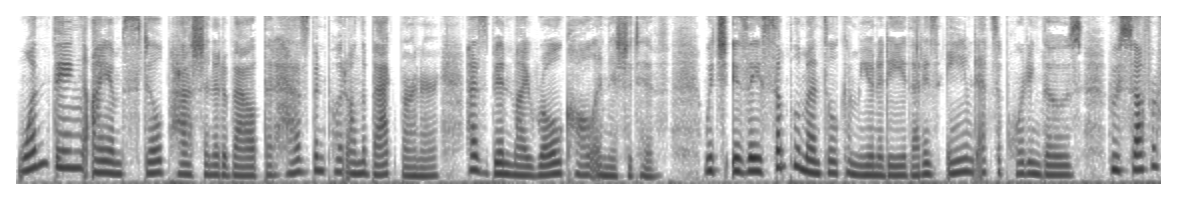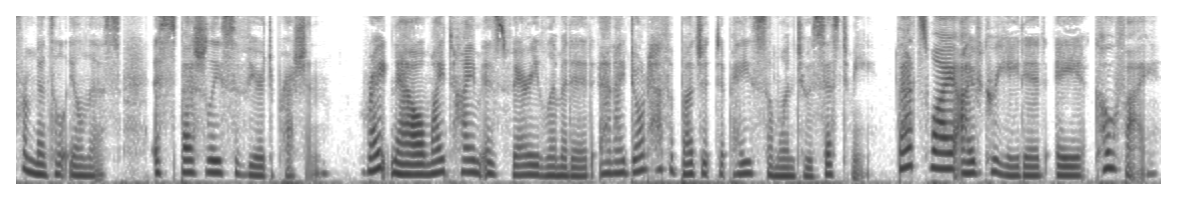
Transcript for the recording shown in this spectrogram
One thing I am still passionate about that has been put on the back burner has been my Roll Call Initiative, which is a supplemental community that is aimed at supporting those who suffer from mental illness, especially severe depression. Right now, my time is very limited and I don't have a budget to pay someone to assist me. That's why I've created a Ko-Fi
